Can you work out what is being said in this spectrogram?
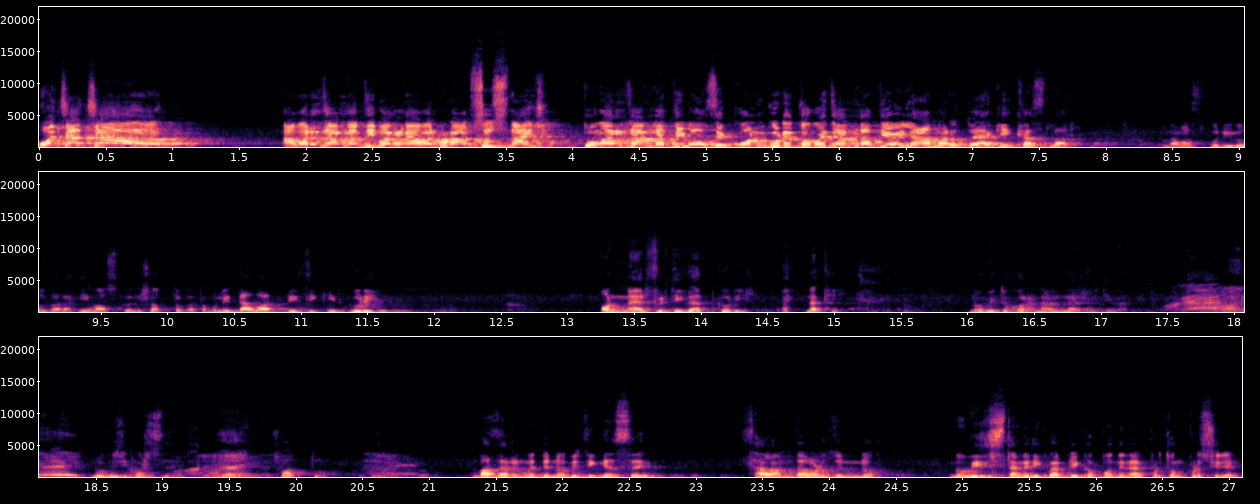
ও চাচা আমার জান্নাতি বলে না আমার কোনো আফসোস নাই। তোমার জান্নাতি বলছে, কোন গুণে তুমি জান্নাতি হইলে? আমার তো একই খাসলাত। নামাজ পড়ি, রোজা রাখি, হজ করি, সত্য কথা বলি, দাওয়াত দি জিকির করি, অন্যায়ের প্রতিবাদ করি, নাকি? নবী তো করে না অন্যায়ের প্রতিবাদ নবীজি করছে? সত্য। বাজারের মধ্যে নবীজি গেছে, সালাম দেওয়ার জন্য নবীজ ইসলামী রিপাবলিক অফ মদিনার প্রথম প্রেসিডেন্ট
